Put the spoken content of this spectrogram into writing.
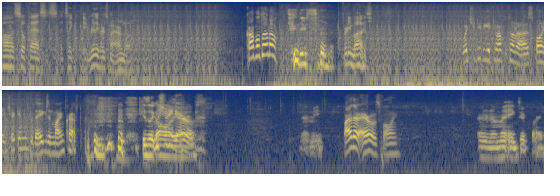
Oh, it's so fast. It's it's like it really hurts my arm though. Carpal tunnel. Dude, there's so much. Pretty much. What'd you do to get carpal tunnel? I was spawning chickens with eggs in Minecraft. He's like, Who's oh shooting yeah. arrows? Not me. Why are there arrows falling? I don't know. My eggs are black.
